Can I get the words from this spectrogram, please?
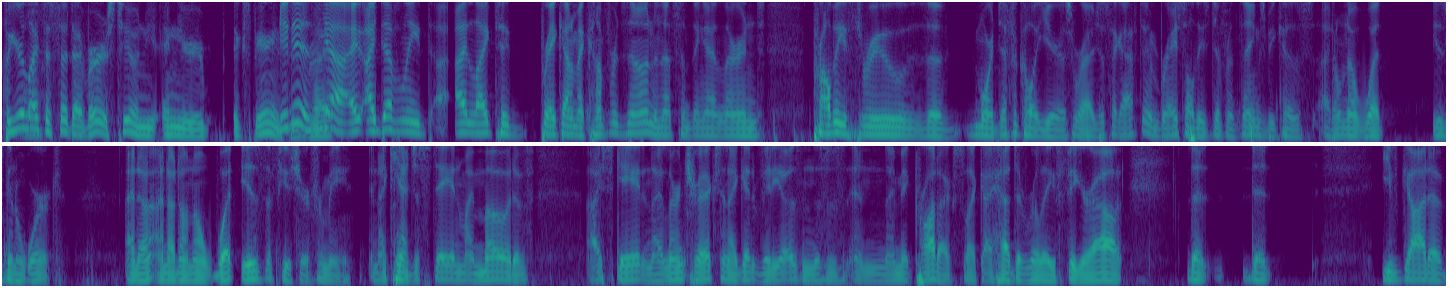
but your life is so diverse too, and in your experiences. It is, right? yeah. I, I definitely I- I like to break out of my comfort zone, and that's something I learned probably through the more difficult years, where I was just like I have to embrace all these different things because I don't know what is going to work. I don't, and I don't know what is the future for me, and I can't just stay in my mode of I skate and I learn tricks and I get videos and this is and I make products. Like I had to really figure out that that you've got to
